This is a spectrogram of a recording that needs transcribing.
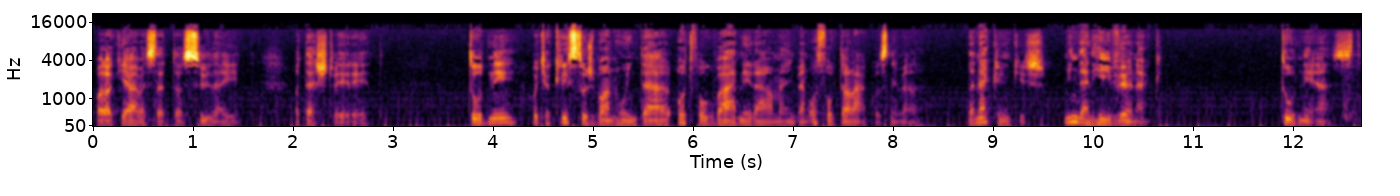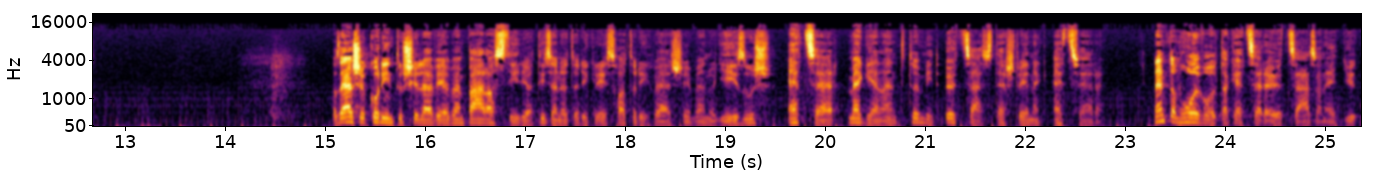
valaki elvesztette a szüleit, a testvérét. Tudni, hogyha Krisztusban hunyt el, ott fog várni rá a mennyben, ott fog találkozni vele. De nekünk is, minden hívőnek tudni ezt. Az első korintusi levélben Pál azt írja a 15. rész 6. versében, hogy Jézus egyszer megjelent több mint 500 testvérnek egyszerre. Nem tudom, hol voltak egyszerre 500-an együtt,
